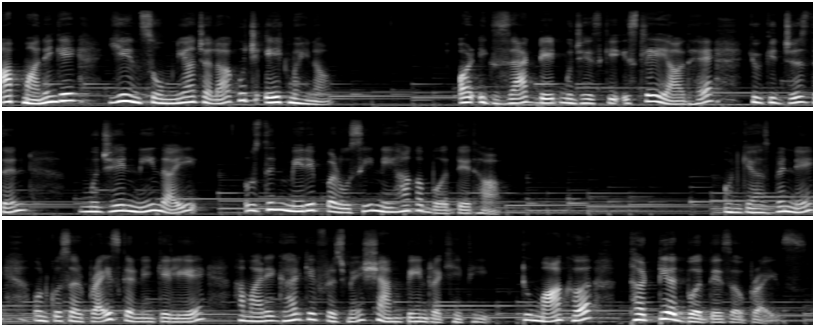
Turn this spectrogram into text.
आप मानेंगे, ये इंसोमनिया चला कुछ एक महीना। और एग्जैक्ट डेट मुझे इसकी इसलिए याद है, क्योंकि जिस दिन मुझे नींद आई, उस दिन मेरे पड़ोसी नेहा का बर्थडे था। उनके हस्बैंड ने उनको सरप्राइज़ करने के लिए हमारे घर के फ्रिज में शैम्पेन रखी थी। To mark her thirtieth birthday surprise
